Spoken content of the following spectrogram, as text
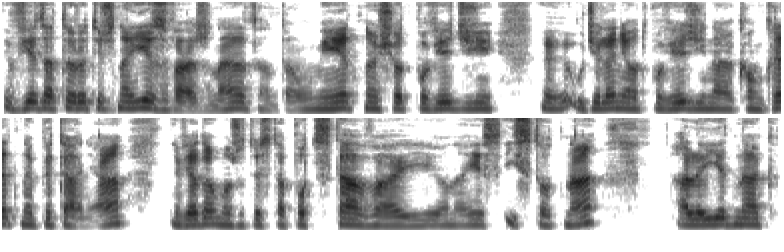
wiedza teoretyczna jest ważna, ta, ta umiejętność odpowiedzi, y, udzielenia odpowiedzi na konkretne pytania. Wiadomo, że to jest ta podstawa i ona jest istotna, ale jednak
